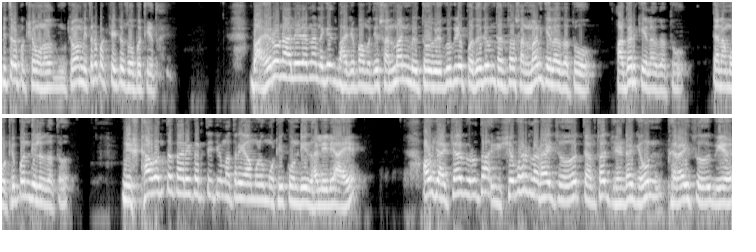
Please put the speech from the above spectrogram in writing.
मित्रपक्ष म्हणून किंवा मित्रपक्षाच्या सोबत येत आहेत. बाहेरून आलेल्यांना लगेच भाजपामध्ये सन्मान मिळतो. वेगवेगळी पदं देऊन त्यांचा सन्मान केला जातो. आदर केला जातो. त्यांना मोठेपण दिलं जातं. निष्ठावंत कार्यकर्त्याची मात्र यामुळे मोठी कोंडी झालेली आहे. अहो ज्याच्या विरुद्ध आयुष्यभर लढायचं त्यांचा झेंडा घेऊन फिरायचं वेळ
